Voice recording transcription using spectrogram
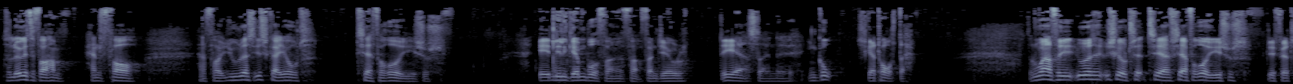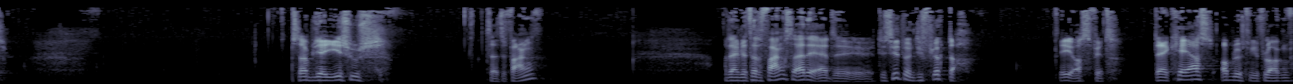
Og så lykkes det for ham. Han får, han får Judas Iskariot til at forråde Jesus. Et lille gennembrud for, for, for en djævel. Det er altså en, øh, en god skærtorsdag. Så nu er han fået Judas Iskariot til, til, at, til at forråde Jesus. Det er fedt. Så bliver Jesus taget til fange. Og da han bliver taget til fange, så er det, at øh, disciplene de flygter. Det er også fedt. Der er kaos, opløsning i flokken.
